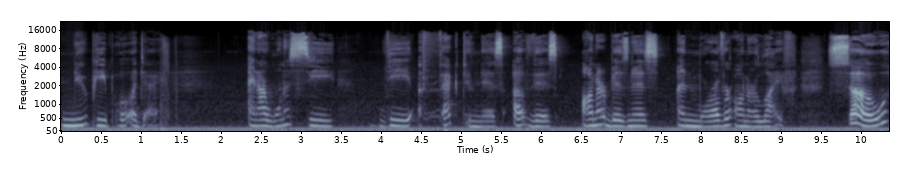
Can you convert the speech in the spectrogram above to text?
new people a day. And I want to see the effectiveness of this on our business and moreover on our life. So,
